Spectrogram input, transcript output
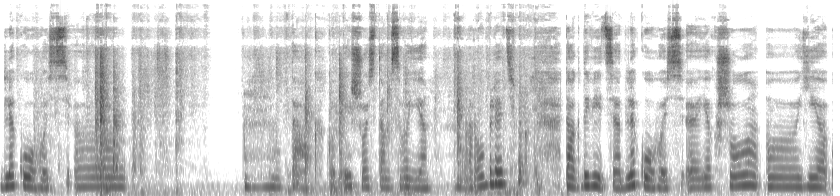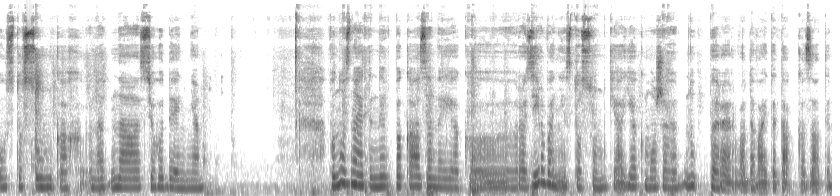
для когось. Е, Так, коти щось там своє роблять. Так, дивіться, для когось, е, якщо е, є у стосунках на, на сьогодення. Воно, знаєте, не показане як е, розірвані стосунки, а як може ну, перерва, давайте так казати.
